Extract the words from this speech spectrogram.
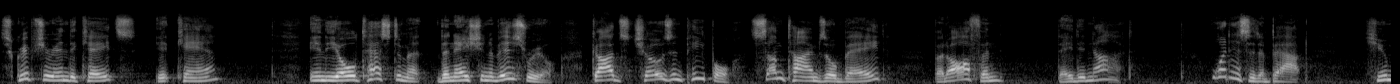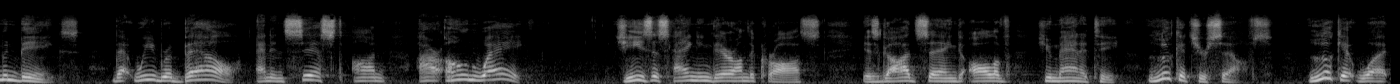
Scripture indicates it can. In the Old Testament, the nation of Israel, God's chosen people, sometimes obeyed, but often they did not. What is it about human beings that we rebel and insist on our own way? Jesus hanging there on the cross is God saying to all of humanity, Look at yourselves. Look at what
